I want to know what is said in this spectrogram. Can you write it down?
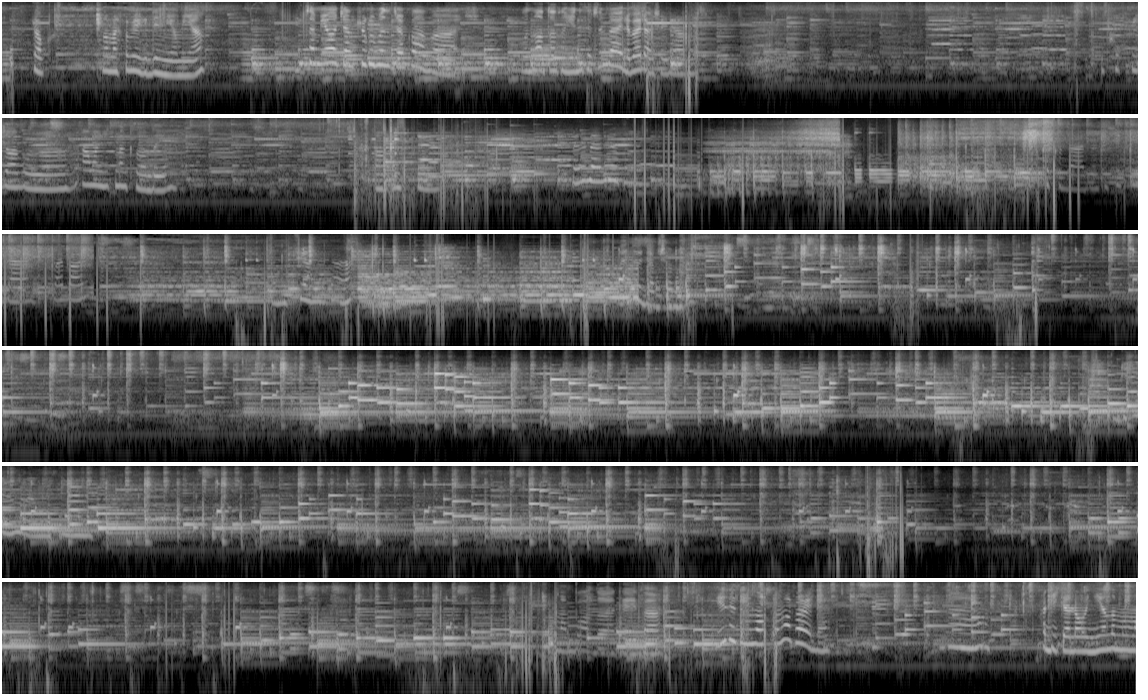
Yok. Ben başka bir yere gidilmiyor ya? Gitsem iyi olacak çünkü. Bunun altından sonra yeni sesim böyle böyle aşacağım. Çok güzel burası. Ama gitmek zorundayım.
